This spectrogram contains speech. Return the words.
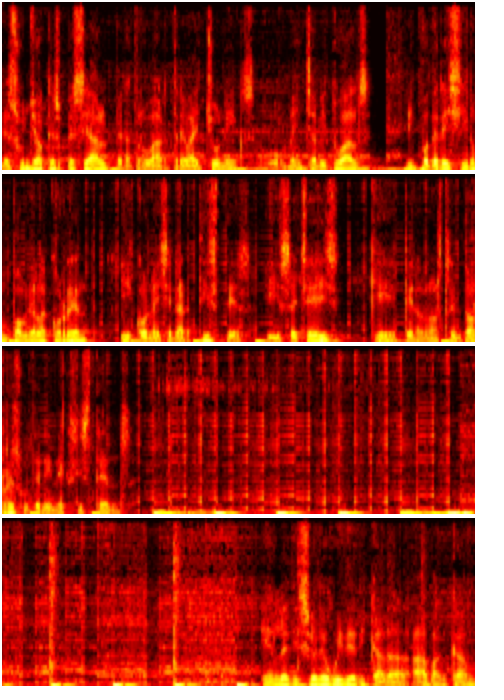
És un lloc especial per a trobar treballs únics o menys habituals i poder eixir un poc de la corrent i conèixer artistes i setxells que per al nostre entorn resulten inexistents. En l'edició d'avui dedicada a Bandcamp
